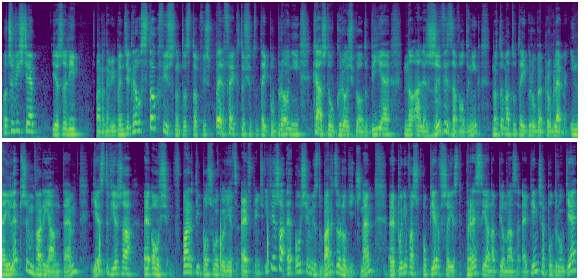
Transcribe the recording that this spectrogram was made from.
oczywiście, jeżeli czarnymi będzie grał Stockfish, no to Stockfish perfekto się tutaj pobroni, każdą groźbę odbije, no ale żywy zawodnik, no to ma tutaj grube problemy. I najlepszym wariantem jest wieża E8. W partii poszło goniec F5. I wieża E8 jest bardzo logiczne, e, ponieważ po pierwsze jest presja na piona z E5, a po drugie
